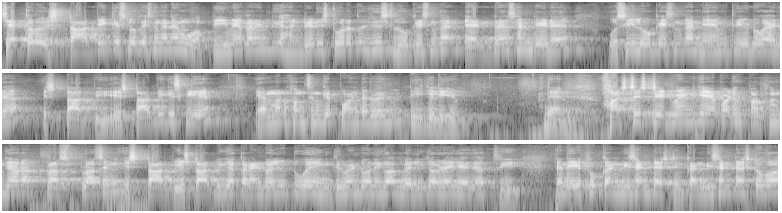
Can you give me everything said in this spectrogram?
check करो स्टार पी किस लोकेशन का नेम हुआ? पी में करेंटली हंड्रेड स्टोर है तो जिस लोकेशन का एड्रेस हंड्रेड है, उसी लोकेशन का नेम क्रिएट होगा as star P star P किसके लिए? एम वन फ़ंक्शन के पॉइंटर वैल्यू पी के लिए। देन फ़र्स्ट स्टेटमेंट के अकॉर्डिंग परफॉर्म किया है plus plus in star P star P का करंट वैल्यू टू है इंक्रीमेंट होने के बाद वैल्यू क्या हो जाएगी? Three then if condition testing condition test होगा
